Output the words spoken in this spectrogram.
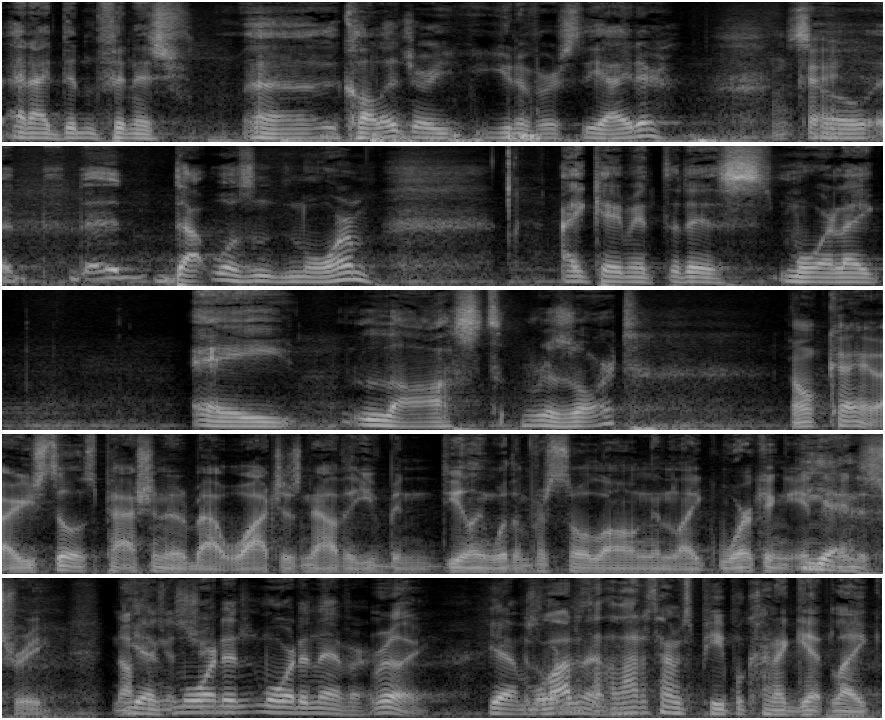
and I didn't finish uh, college or university either. So it, it, that wasn't norm. I came into this more like a last resort. Okay. Are you still as passionate about watches now that you've been dealing with them for so long and like working in the industry? Nothing yes, has more changed? than more than ever. Really? Yeah. more a lot than of ever. a lot of times people kind of get like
